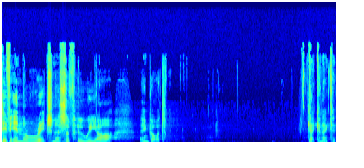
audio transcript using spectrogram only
live in the richness of who we are in God. Get connected.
